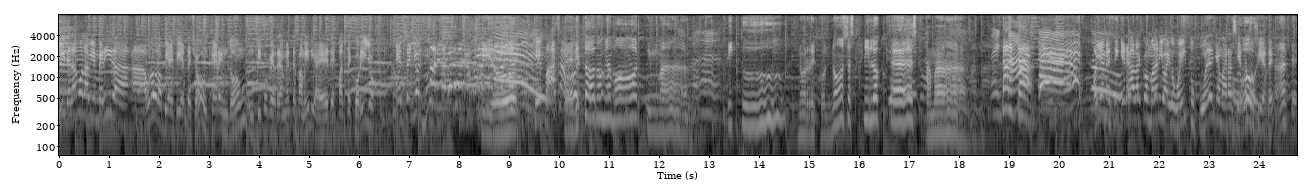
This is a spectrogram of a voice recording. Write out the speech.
Y le damos la bienvenida a uno de los VIP de este show, un querendón, un tipo que realmente es familia, es, es parte del corillo, el señor Mario de la casa. ¿Qué pasa, te bro? di todo mi amor y más. Y tú no reconoces ni lo que es amar. Me ¡Canta! encanta. Óyeme, si quieres hablar con Manny, by the way, tú puedes llamar al Oh, 787 importante.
